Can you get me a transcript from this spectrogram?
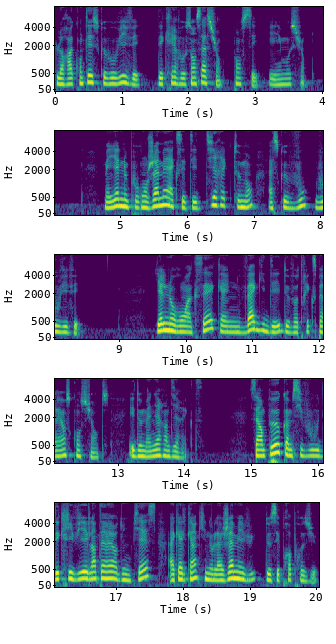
leur raconter ce que vous vivez, décrire vos sensations, pensées et émotions mais elles ne pourront jamais accéder directement à ce que vous, vous vivez. elles n'auront accès qu'à une vague idée de votre expérience consciente, et de manière indirecte. C'est un peu comme si vous décriviez l'intérieur d'une pièce à quelqu'un qui ne l'a jamais vue de ses propres yeux.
